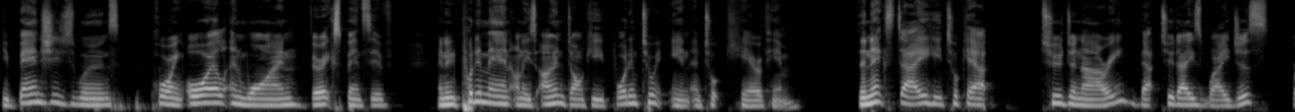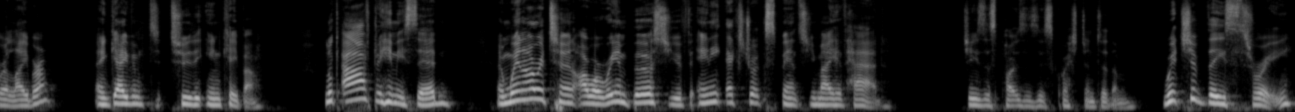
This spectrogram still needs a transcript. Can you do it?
he bandaged his wounds, pouring oil and wine, very expensive, and he put a man on his own donkey, brought him to an inn, and took care of him. The next day, he took out two denarii, about two days' wages for a laborer and gave him to the innkeeper. Look after him, he said, and when I return, I will reimburse you for any extra expense you may have had. Jesus poses this question to them Which of these three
